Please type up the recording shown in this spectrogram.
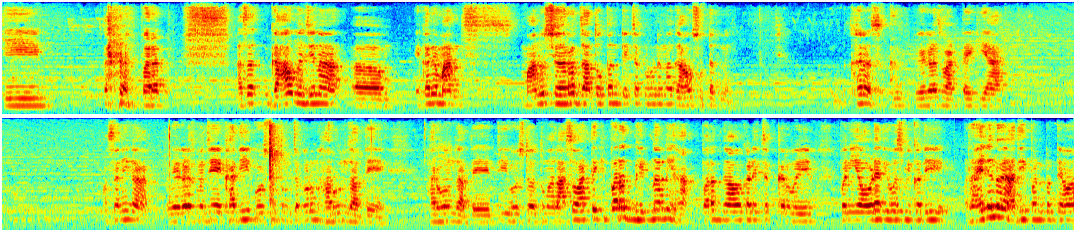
की परत असं गाव म्हणजे ना एखाद्या माणस माणूस शहरात जातो पण त्याच्याकडून ना गाव सुटत नाही. खरंच वेगळंच वाटतंय की यार असं नाही का? म्हणजे वेगळंच म्हणजे एखादी गोष्ट तुमच्याकडून हरवून जाते हरवून जाते. ती गोष्ट तुम्हाला असं वाटतं की परत भेटणार नाही. हा परत गावाकडे चक्कर होईल. पण एवढ्या दिवस मी कधी राहिलेलो आहे आधी पण पण तेव्हा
